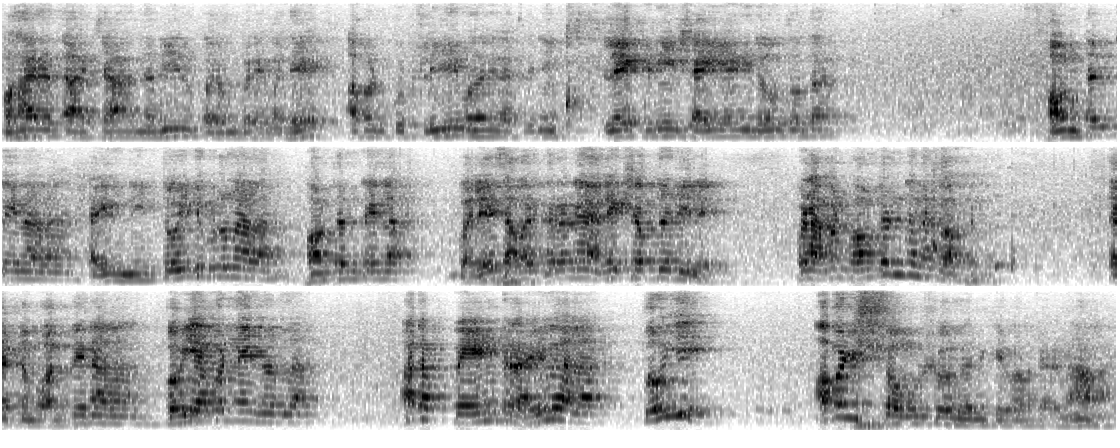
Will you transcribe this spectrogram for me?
भारताच्या नवीन परंपरेमध्ये आपण कुठलीही भर घातली नाही. लेखणी शाही आणि दौत होता. फाउंटन पेन आला शाहीनी तोही तिकडून आला. फाउंटन पेनला भले सावरकरांनी अनेक शब्द दिले पण आपण फाउंटन पेनच वापरतो. त्यातनं बॉलपेन आला तोही आपण नाही शोधला. आता पेन ड्राईव्ह आला. तोही आपण संशोधन केव्हा करणार?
